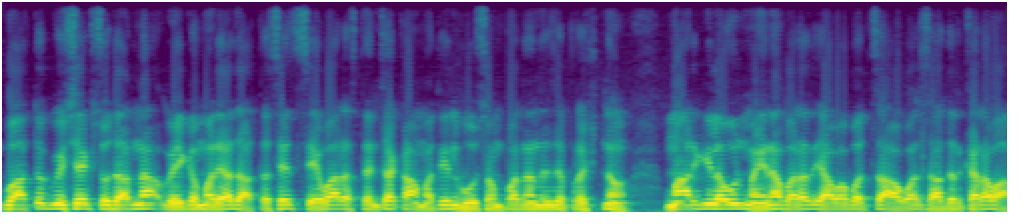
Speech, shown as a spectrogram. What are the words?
वाहतूकविषयक सुधारणा वेगमर्यादा तसेच सेवा रस्त्यांच्या कामातील भूसंपादनाचे प्रश्न मार्गी लावून महिनाभरात याबाबतचा अहवाल सादर करावा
